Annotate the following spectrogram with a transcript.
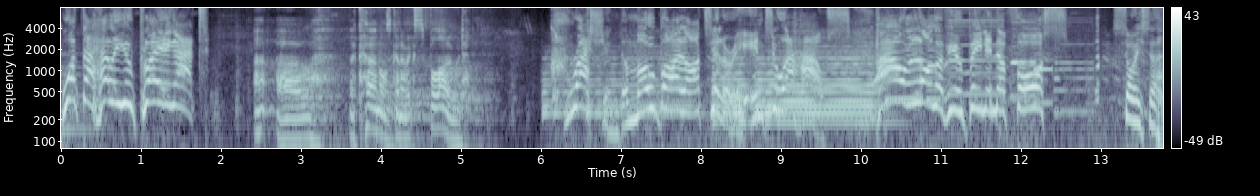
What the hell are you playing at? Uh-oh. The Colonel's going to explode. Crashing the mobile artillery into a house. How long have you been in the Force? Sorry, sir.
